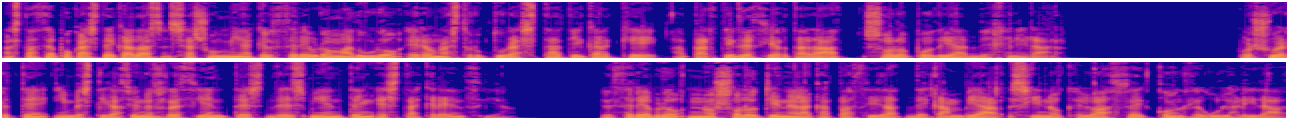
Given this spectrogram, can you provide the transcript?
Hasta hace pocas décadas se asumía que el cerebro maduro era una estructura estática que, a partir de cierta edad, solo podía degenerar. Por suerte, investigaciones recientes desmienten esta creencia. El cerebro no solo tiene la capacidad de cambiar, sino que lo hace con regularidad.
